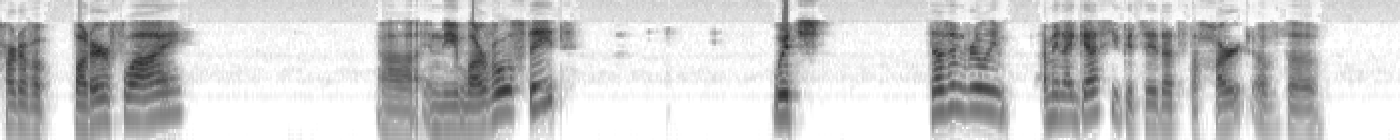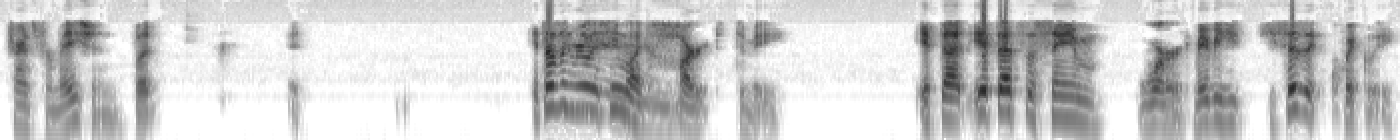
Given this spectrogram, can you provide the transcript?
part of a butterfly uh, in the larval state, which doesn't really. I mean, I guess you could say that's the heart of the transformation, but it it doesn't really seem like heart to me. If that if that's the same word, maybe he he says it quickly.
